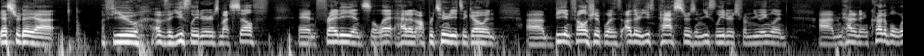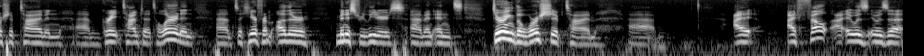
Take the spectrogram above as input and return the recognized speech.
Yesterday, uh, a few of the youth leaders, myself and Freddie and Solette, had an opportunity to go and uh, be in fellowship with other youth pastors and youth leaders from New England. um, and had an incredible worship time and um, great time to, to learn and um, to hear from other ministry leaders. Um, and, and during the worship time, um, I, I felt uh, it was, it was a,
